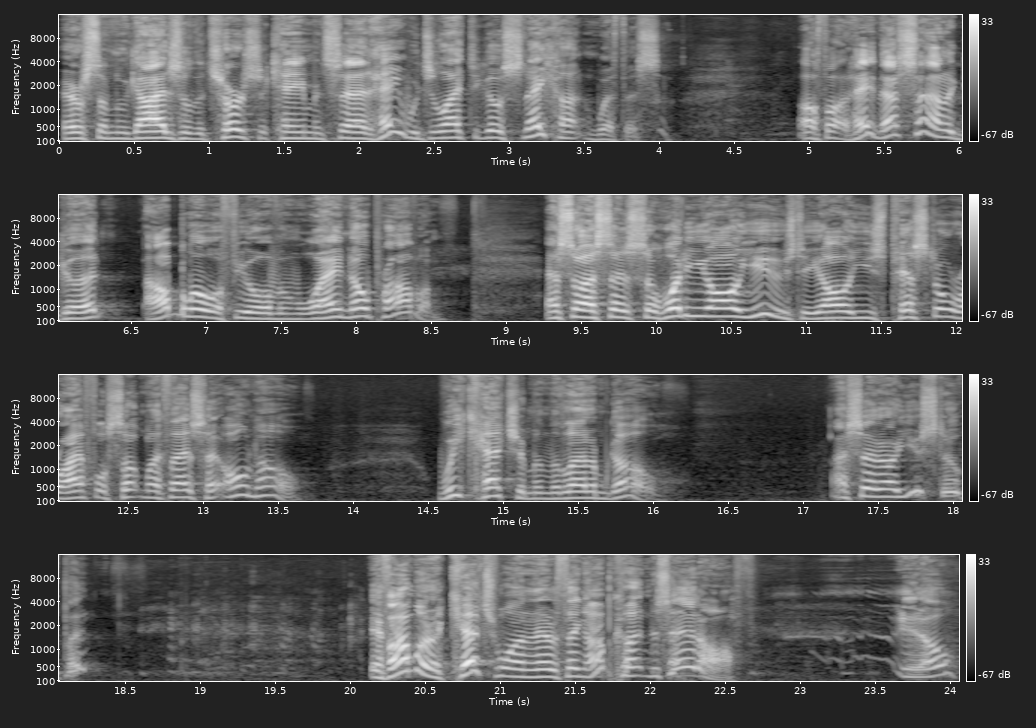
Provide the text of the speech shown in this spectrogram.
There were some guys of the church that came and said, Hey, would you like to go snake hunting with us? I thought, Hey, that sounded good. I'll blow a few of them away, no problem. And so I said, So what do you all use? Do you all use pistol, rifle, something like that? I said, Oh, no. We catch them and then let them go. I said, Are you stupid? If I'm going to catch one and everything, I'm cutting his head off. You know?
